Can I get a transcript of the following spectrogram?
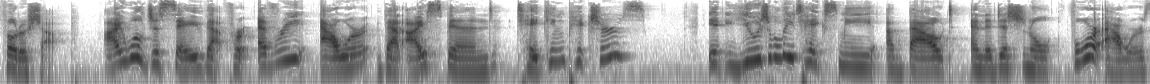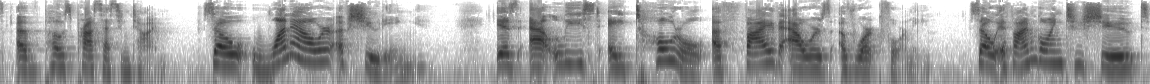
Photoshop. I will just say that for every hour that I spend taking pictures, it usually takes me about an additional four hours of post processing time. So one hour of shooting is at least a total of five hours of work for me. So if I'm going to shoot,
